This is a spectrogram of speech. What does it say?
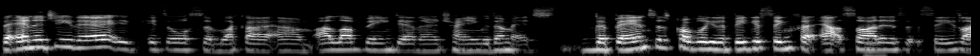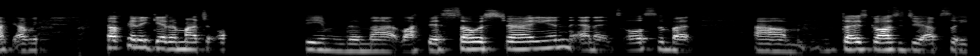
the energy there, it, it's awesome. Like I, um, I love being down there and training with them. It's the banter is probably the biggest thing for outsiders that sees. Like I mean, not going to get a much gym than that. Like they're so Australian, and it's awesome. But um, those guys do absolutely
